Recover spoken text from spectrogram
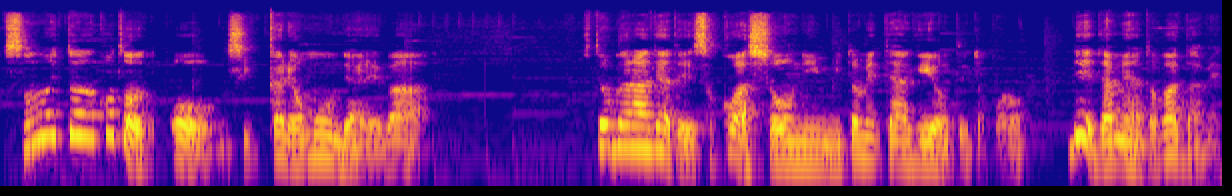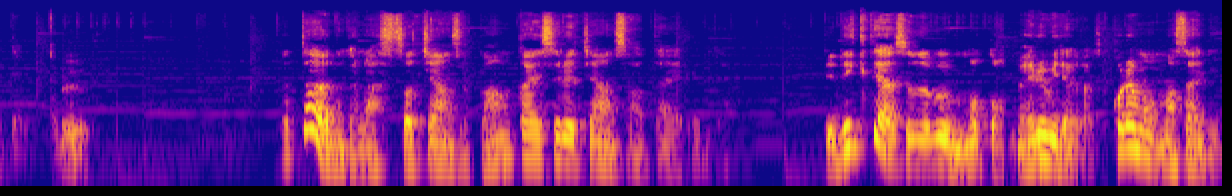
その人のことをしっかり思うんであれば、人柄であったり、そこは承認認めてあげようというところ。で、ダメなとこはダメってことる。あとはなんかラストチャンス、挽回するチャンスを与えるみたいな。で、できたらその分もっと褒めるみたいな感じ。これもまさに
